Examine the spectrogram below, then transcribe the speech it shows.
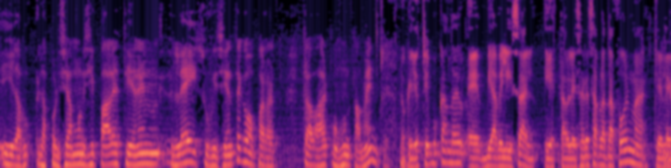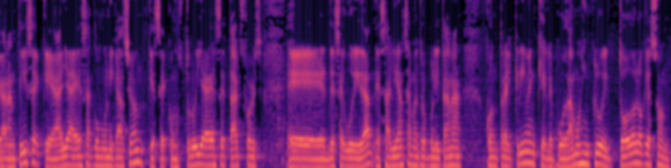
y las policías municipales tienen ley suficiente como para trabajar conjuntamente. Lo que yo estoy buscando es viabilizar y establecer esa plataforma que le garantice que haya esa comunicación, que se construya ese task force eh, de seguridad, esa alianza metropolitana contra el crimen, que le podamos incluir todo lo que son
